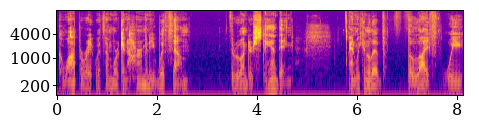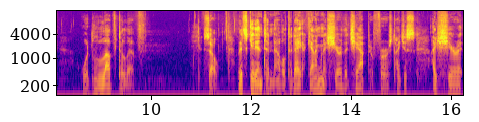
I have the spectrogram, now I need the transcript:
cooperate with them, work in harmony with them through understanding, and we can live the life we would love to live. So let's get into Neville today. Again, I'm going to share the chapter first. I just I share it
